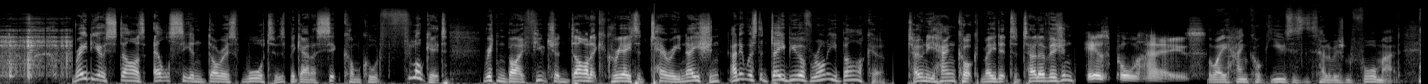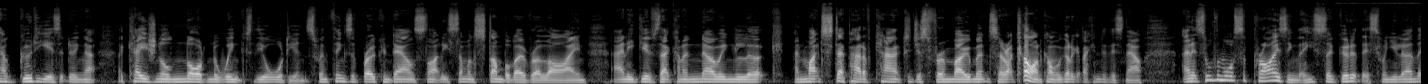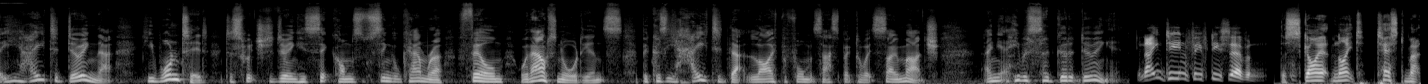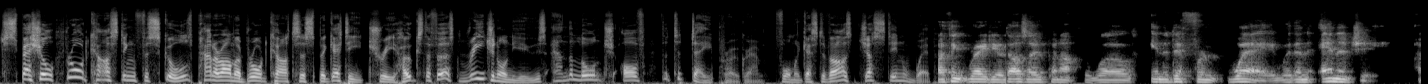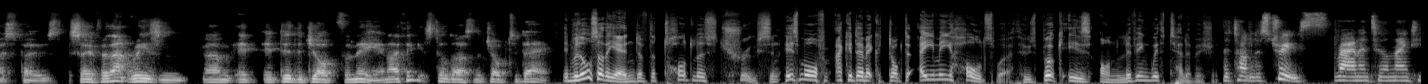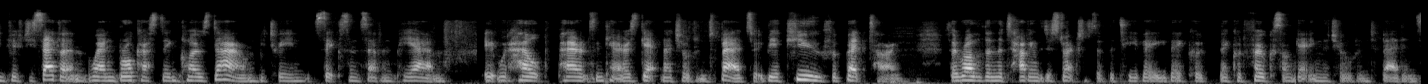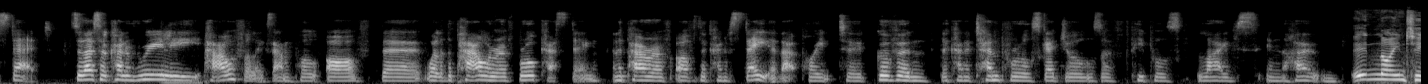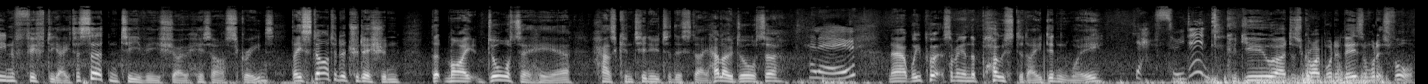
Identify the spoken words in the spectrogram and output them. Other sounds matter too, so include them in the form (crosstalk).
Radio stars Elsie and Doris Waters began a sitcom called Floggits, written by future Dalek creator Terry Nation, and it was the debut of Ronnie Barker. Tony Hancock made it to television. Here's Paul Hayes. the way Hancock uses the television format, how good he is at doing that occasional nod and a wink to the audience. When things have broken down slightly, someone stumbled over a line, and he gives that kind of knowing look and might step out of character just for a moment. So, right, come on, come on, we've got to get back into this now. And it's all the more surprising that he's so good at this when you learn that he hated doing that. He wanted to switch to doing his sitcoms single camera film without an audience because he hated that live performance aspect of it so much. And yet he was so good at doing it. 1957. The Sky at Night Test Match Special, broadcasting for schools, Panorama broadcaster Spaghetti Tree Hoax, the first regional news, and the launch of the Today programme. Former guest of ours, Justin Webb. I think radio does open up the world in a different way with an energy, I suppose. So for that reason, um, it, it did the job for me, and I think it still does the job today. It was also the end of the toddler's truce, and here's more from academic Dr. Amy Holdsworth, whose book is On Living with Television. The toddler's truce ran until 1957 when broadcasting closed down between 6 and 7 pm. It would help parents and carers get their children to bed. So it'd be a cue for bedtime. So rather than the, having the distractions of the TV, they could they could focus on getting the children to bed instead. So that's a kind of really powerful example of the well the power of broadcasting and the power of, of the kind of state at that point to govern the kind of temporal schedules of people's lives in the home. In 1958, a certain TV show hit our screens. They started a tradition that my daughter here has continued to this day. Hello, daughter. Hello. Now, we put something in the post today, didn't we? Yes, we did. Could you uh, describe what it is and what it's for?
